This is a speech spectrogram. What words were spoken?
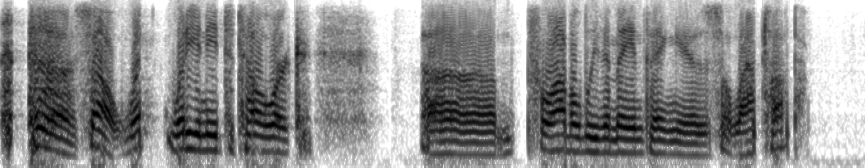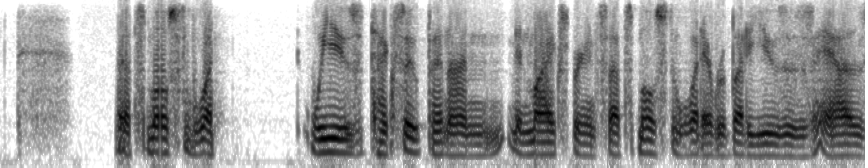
so what, what do you need to telework? Um, probably the main thing is a laptop. That's most of what we use at TechSoup, and I'm, in my experience, that's most of what everybody uses as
